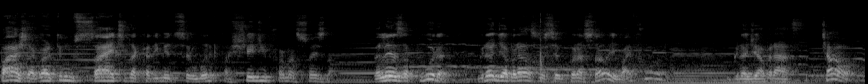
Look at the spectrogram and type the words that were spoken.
página, agora tem um site da Academia do Ser Humano que está cheio de informações lá. Beleza pura? Um grande abraço no seu coração e vai fundo. Um grande abraço. Tchau!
